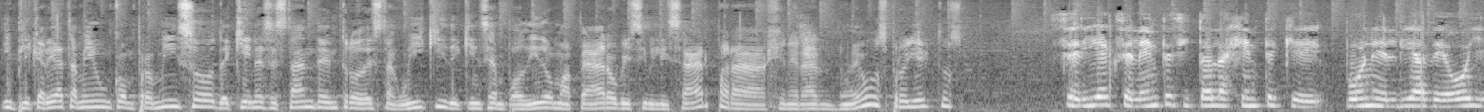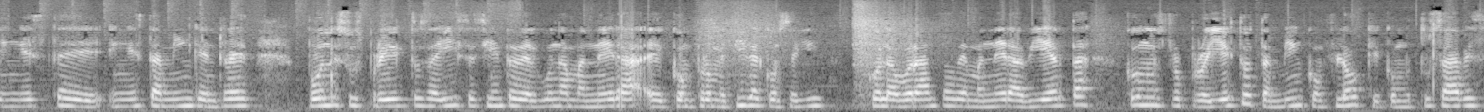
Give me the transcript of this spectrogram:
implicaría también un compromiso de quienes están dentro de esta wiki, de quienes se han podido mapear o visibilizar para generar nuevos proyectos. Sería excelente si toda la gente que pone el día de hoy en este en esta minga en red pone sus proyectos ahí, se siente de alguna manera eh, comprometida a conseguir colaborando de manera abierta con nuestro proyecto, también con Flow, que como tú sabes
